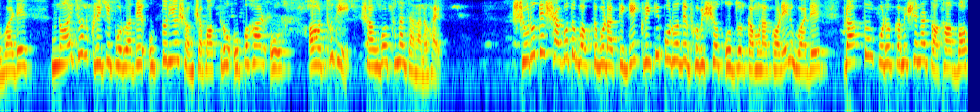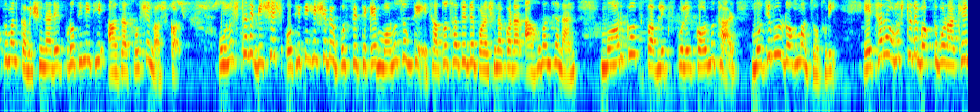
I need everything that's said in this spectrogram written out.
ওয়ার্ডের নয়জন কৃতি পড়ুয়াদের উত্তরীয় শংসাপত্র, উপহার ও অর্থ দিয়ে সংবর্ধনা জানানো হয়। শুরুতে স্বাগত বক্তব্য রাখতে গিয়ে কৃতি পড়ুয়াদের ভবিষ্যৎ উজ্জ্বল কামনা করেন ওয়ার্ডের প্রাক্তন পুর কমিশনার তথা বর্তমান কমিশনারের প্রতিনিধি আজাদ হোসেন লস্কর। অনুষ্ঠানে বিশেষ অতিথি হিসেবে উপস্থিত থেকে মনোযোগ দিয়ে ছাত্রছাত্রীদের পড়াশোনা করার আহ্বান জানান মরগজ পাবলিক স্কুলের কর্ণধার মজিবুর রহমান চৌধুরী। এছাড়া অনুষ্ঠানে বক্তব্য রাখেন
